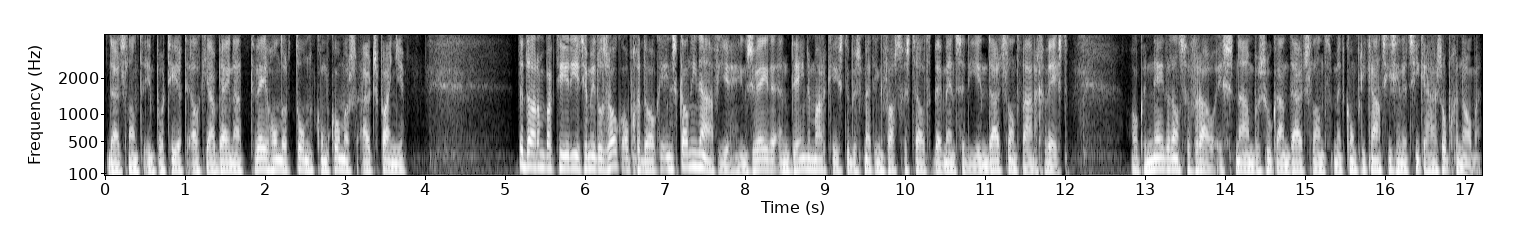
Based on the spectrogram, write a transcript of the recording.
Duitsland importeert elk jaar bijna 200 ton komkommers uit Spanje. De darmbacterie is inmiddels ook opgedoken in Scandinavië. In Zweden en Denemarken is de besmetting vastgesteld bij mensen die in Duitsland waren geweest. Ook een Nederlandse vrouw is na een bezoek aan Duitsland met complicaties in het ziekenhuis opgenomen.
